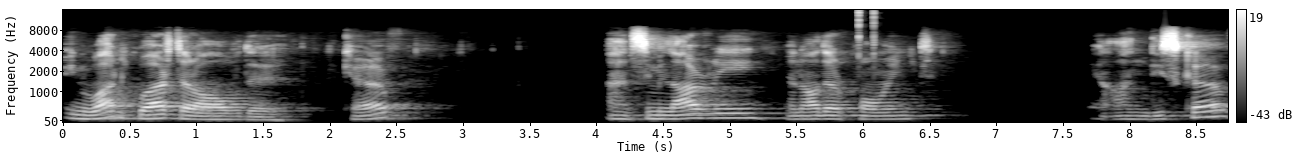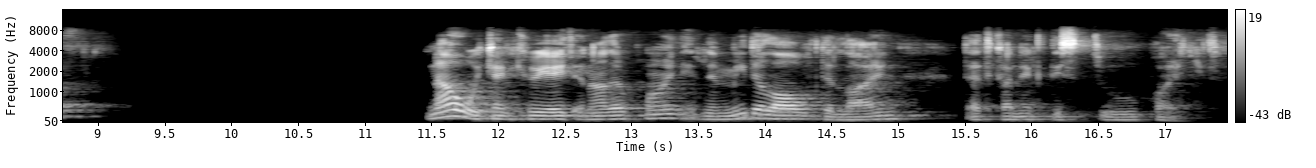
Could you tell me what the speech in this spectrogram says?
in one quarter of the curve and similarly another point on this curve. Now we can create another point in the middle of the line that connect these two points.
